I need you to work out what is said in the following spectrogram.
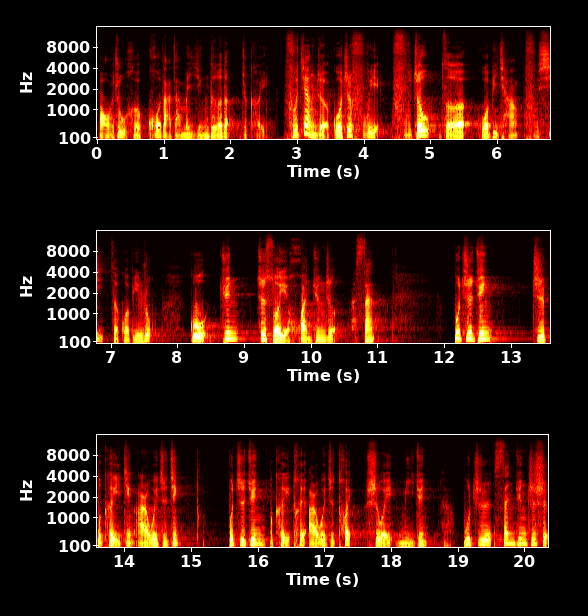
保住和扩大咱们赢得的就可以。夫将者，国之辅也。辅周则国必强，辅细则国必弱。故君之所以患君者三：不知君之不可以进而为之进；不知君不可以退而为之退，是为迷君啊。不知三军之事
